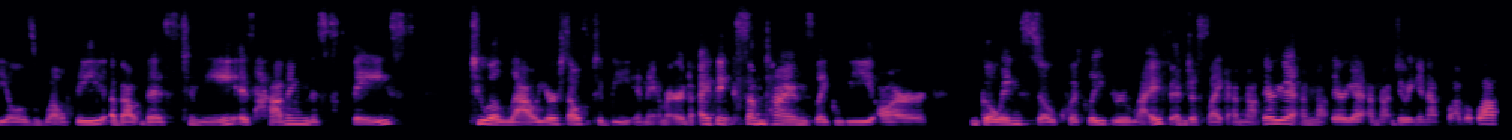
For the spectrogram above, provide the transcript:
feels wealthy about this to me is having the space to allow yourself to be enamored. I think sometimes like we are going so quickly through life and just like, I'm not there yet, I'm not there yet, I'm not doing enough, blah, blah, blah,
